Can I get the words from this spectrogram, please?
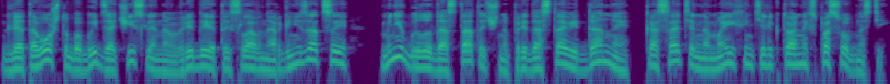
Для того, чтобы быть зачисленным в ряды этой славной организации, мне было достаточно предоставить данные касательно моих интеллектуальных способностей,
